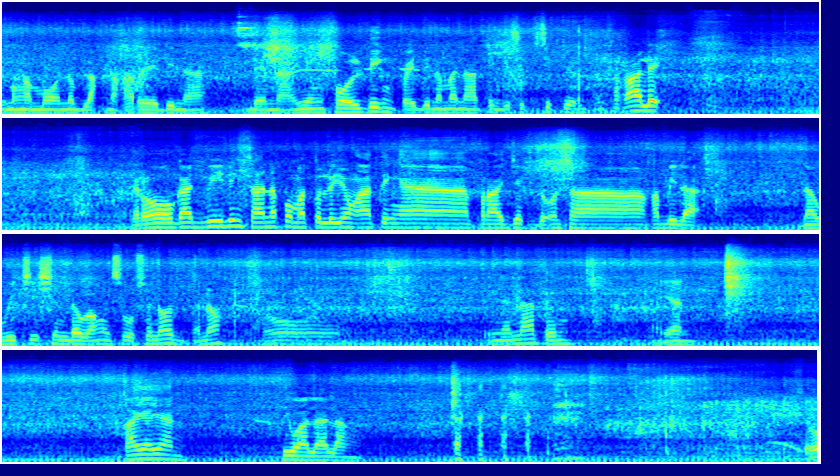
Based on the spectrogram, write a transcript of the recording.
yung mga monoblock naka ready na then ah, yung folding pwede naman natin isiksik yun kung sakali pero God willing, sana po matuloy yung ating ah, project doon sa kabila na which is yun daw ang isusunod, ano? So, tingnan natin. Ayan. Kaya yan. Tiwala lang. so,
